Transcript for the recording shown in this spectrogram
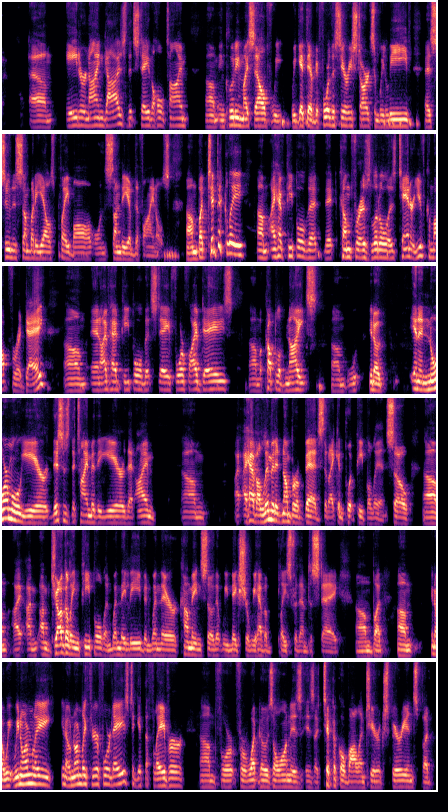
um, eight or nine guys that stay the whole time, um, including myself. We we get there before the series starts and we leave as soon as somebody else play ball on Sunday of the finals. Um, but typically, um, I have people that that come for as little as Tanner. You've come up for a day, um, and I've had people that stay four or five days, um, a couple of nights. Um, you know, in a normal year, this is the time of the year that I'm um, I, have a limited number of beds that I can put people in. So um, I, am I'm, I'm juggling people and when they leave and when they're coming, so that we make sure we have a place for them to stay. Um, but um, you know, we we normally you know normally three or four days to get the flavor um, for for what goes on is is a typical volunteer experience. But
